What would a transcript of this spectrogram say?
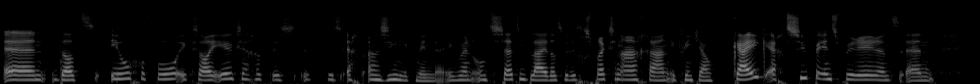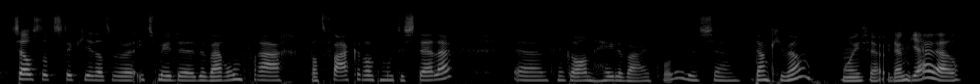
En dat eeuwgevoel, ik zal je eerlijk zeggen, het is, het is echt aanzienlijk minder. Ik ben ontzettend blij dat we dit gesprek zijn aangegaan. Ik vind jouw kijk echt super inspirerend. En zelfs dat stukje dat we iets meer de, de waarom-vraag wat vaker ook moeten stellen, uh, vind ik al een hele waardevolle. Dus uh, dank je wel. Mooi zo, dank jij wel.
